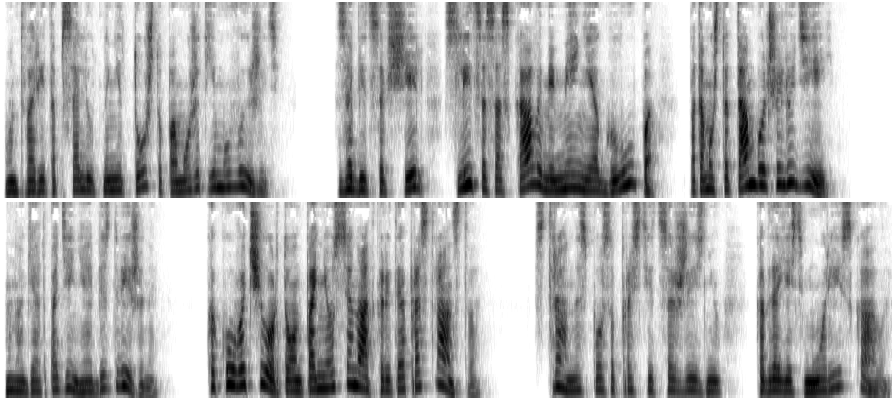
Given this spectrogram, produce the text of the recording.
Он творит абсолютно не то, что поможет ему выжить. Забиться в щель, слиться со скалами менее глупо, потому что там больше людей. Многие от падения обездвижены. Какого черта он понесся на открытое пространство? Странный способ проститься с жизнью, когда есть море и скалы.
